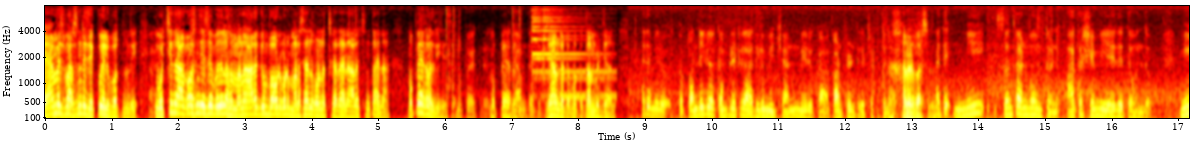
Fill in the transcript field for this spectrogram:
డ్యామేజ్ పర్సంటేజ్ ఎక్కువ వెళ్ళిపోతుంది. ఈ వచ్చింది వాళ్ళ కోసం చేసే బదులు అసలు మన ఆరోగ్యం బాగుడు కూడా మనసానికి ఉండొచ్చు కదా అనే ఆలోచనతో ఆయన ముప్పై ఎకరాలు తీసేశారు. ముప్పై ఎకరాలు. జామ్ తోట. మొత్తం కంప్లీట్ జామ్. అయితే మీరు పండుగ కంప్లీట్గా అధిగమించాను మీరు కాన్ఫిడెంట్గా చెప్తున్నారు. Hundred percent. అయితే మీ సొంత అనుభవంతో ఆకర్షమి ఏదైతే ఉందో మీ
